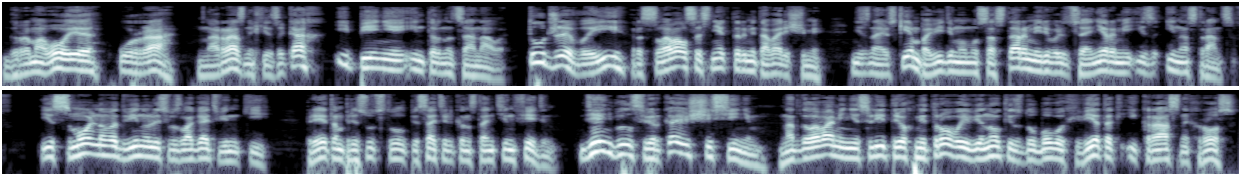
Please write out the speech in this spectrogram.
громовое «Ура!» на разных языках и пение интернационала. Тут же ВИ расцеловался с некоторыми товарищами, не знаю с кем, по-видимому, со старыми революционерами из иностранцев. Из Смольного двинулись возлагать венки. При этом присутствовал писатель Константин Федин. День был сверкающе синим. Над головами несли трехметровый венок из дубовых веток и красных роз,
